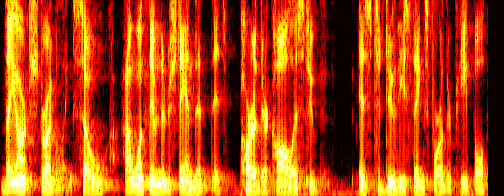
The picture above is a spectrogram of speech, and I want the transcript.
they aren't struggling. So I want them to understand that it's part of their call is to is to do these things for other people.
